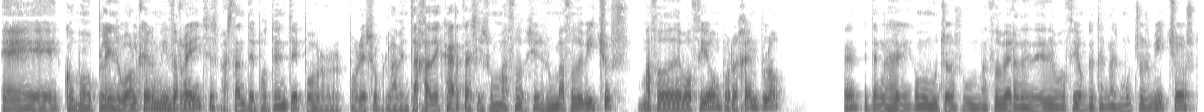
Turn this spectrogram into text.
eh, como Planeswalker Midrange es bastante potente por, por eso, por la ventaja de cartas, si es un mazo, si eres un mazo de bichos, un mazo de devoción, por ejemplo, ¿eh? que tengas aquí como muchos, un mazo verde de devoción, que tengas muchos bichos,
